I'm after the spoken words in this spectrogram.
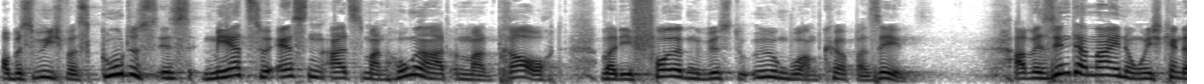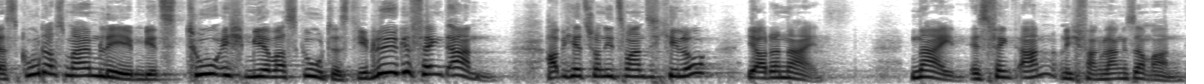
ob es wirklich was Gutes ist, mehr zu essen, als man Hunger hat und man braucht, weil die Folgen wirst du irgendwo am Körper sehen. Aber wir sind der Meinung, ich kenne das gut aus meinem Leben, jetzt tue ich mir was Gutes. Die Lüge fängt an. Habe ich jetzt schon die 20 Kilo? Ja oder nein? Nein, es fängt an und ich fange langsam an.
